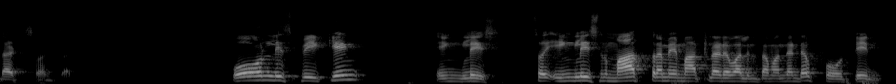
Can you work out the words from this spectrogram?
that's one sir only speaking English so ఇంగ్లీష్ను మాత్రమే మాట్లాడే వాళ్ళు ఎంతమంది అంటే ఫోర్టీన్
